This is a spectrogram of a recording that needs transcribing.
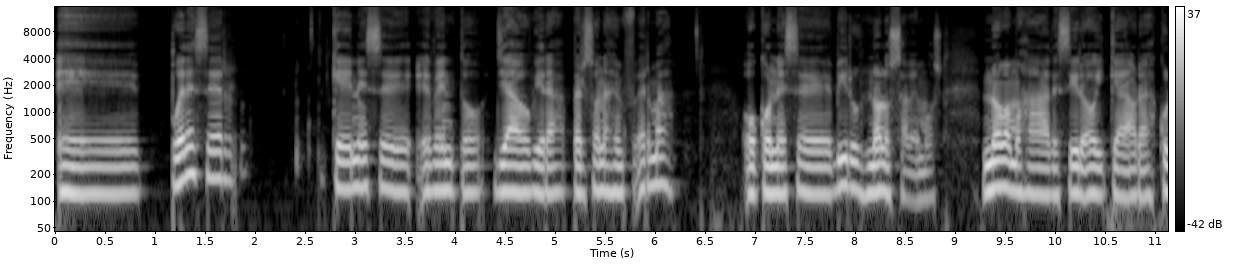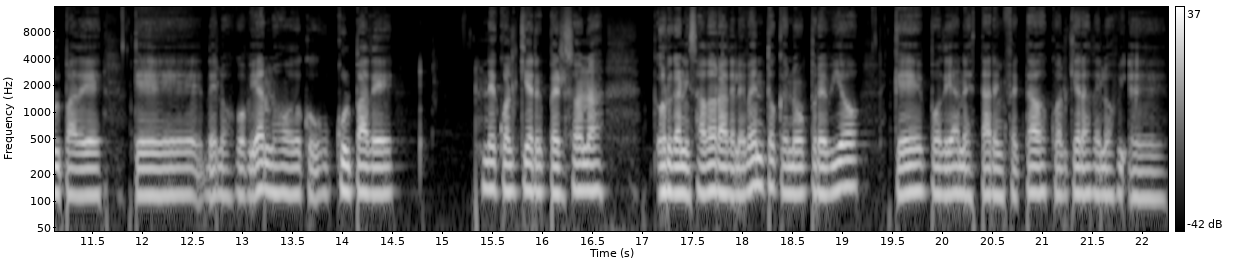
Eh, Puede ser que en ese evento ya hubiera personas enfermas o con ese virus, no lo sabemos. No vamos a decir hoy que ahora es culpa de, que, de los gobiernos o culpa de, de cualquier persona organizadora del evento que no previó que podían estar infectados cualquiera de los eh,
